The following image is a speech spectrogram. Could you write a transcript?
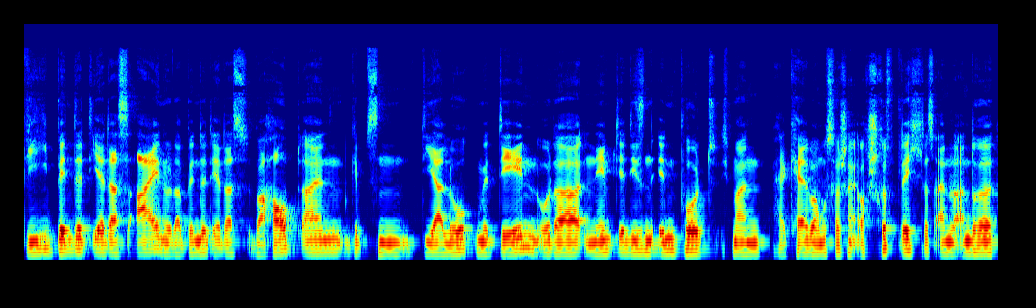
Wie bindet ihr das ein oder bindet ihr das überhaupt ein? Gibt es einen Dialog mit denen oder nehmt ihr diesen Input? Ich meine, Herr Kelber muss wahrscheinlich auch schriftlich das eine oder andere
